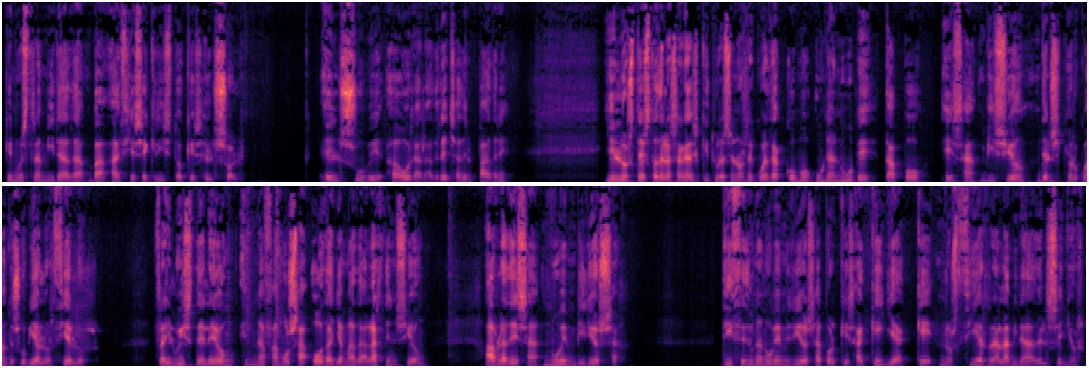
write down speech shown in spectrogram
que nuestra mirada va hacia ese Cristo que es el sol. Él sube ahora a la derecha del Padre y en los textos de la Sagrada Escritura se nos recuerda como una nube tapó esa visión del Señor cuando subía a los cielos. Fray Luis de León, en una famosa oda llamada La Ascensión, habla de esa nube envidiosa. Dice de una nube envidiosa porque es aquella que nos cierra la mirada del Señor.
